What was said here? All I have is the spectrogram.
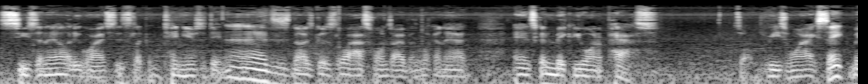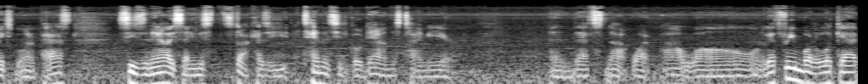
seasonality wise. It's looking 10 years a day. Nah, this is not as good as the last ones I've been looking at, and it's going to make me want to pass. So the reason why I say it makes me want to pass, seasonality saying this stock has a tendency to go down this time of year. And that's not what I want. We got three more to look at.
